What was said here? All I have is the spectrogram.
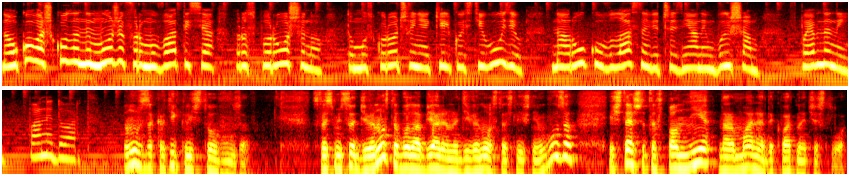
Наукова школа не може формуватися розпорошено, тому скорочення кількості вузів на руку власне вітчизняним вишам, впевнений пан Едуард. нужно сократить количество вузов. С 890 было объявлено 90 с лишним вузов. Я считаю, что это вполне нормальное, адекватное число.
